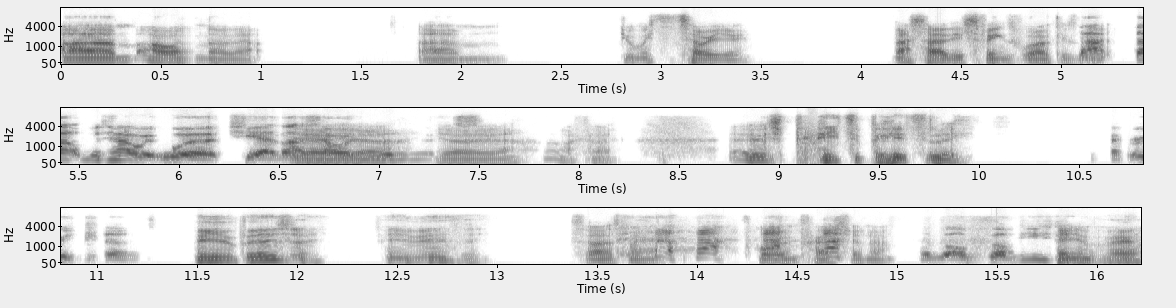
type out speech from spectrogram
Um, oh, I know that. Um, do you want me to tell you? That's how these things work, isn't That it? that was how it works. Yeah, that's yeah, how yeah, it works. yeah, yeah. Okay. It was Peter Beardsley. Very good. Peter Beardsley. Peter Beardsley. So that's my poor impression of I've, I've, I've used Peter, it.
